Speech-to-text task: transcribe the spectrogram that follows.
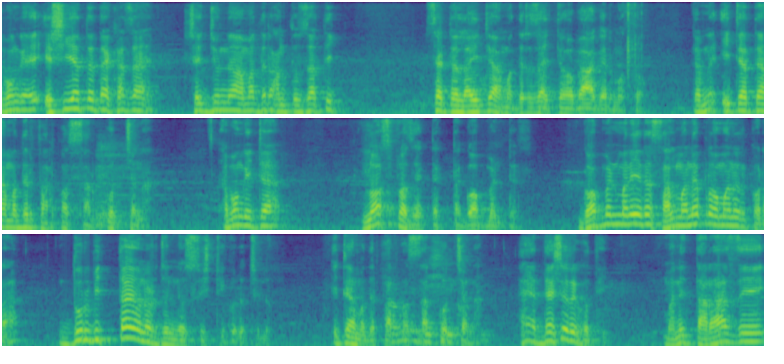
এবং এশিয়াতে দেখা যায় সেই জন্য আমাদের আন্তর্জাতিক স্যাটেলাইটে আমাদের যাইতে হবে আগের মতো। কারণ এটাতে আমাদের পারপাস সার্ভ করছে না। এবং এটা লস প্রজেক্ট একটা গভর্নমেন্টের গভর্নমেন্ট মানে এটা সালমানে প্রমাণের করা। দুর্বৃত্তায়নের জন্য সৃষ্টি করেছিল। এটা আমাদের পারপাস সার্ভ করছে না। হ্যাঁ দেশের ক্ষতি। মানে তারা যে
